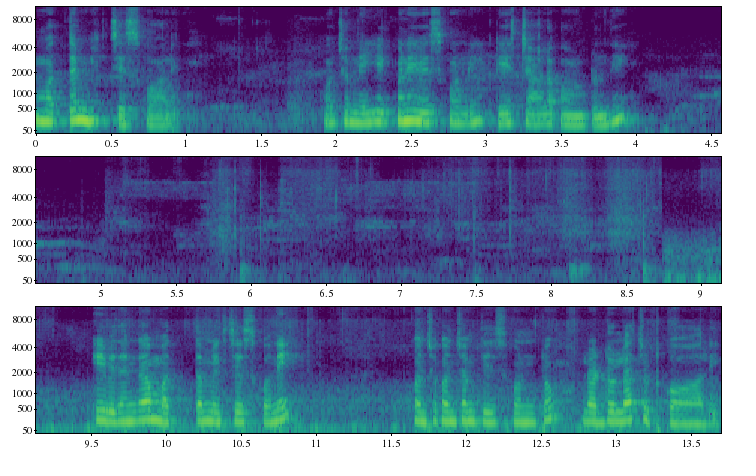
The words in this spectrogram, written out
మొత్తం మిక్స్ చేసుకోవాలి. కొంచెం నెయ్యి ఎక్కువనే వేసుకోండి టేస్ట్ చాలా బాగుంటుంది. ఈ విధంగా మొత్తం మిక్స్ చేసుకొని కొంచెం కొంచెం తీసుకుంటూ లడ్డూలా చుట్టుకోవాలి.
